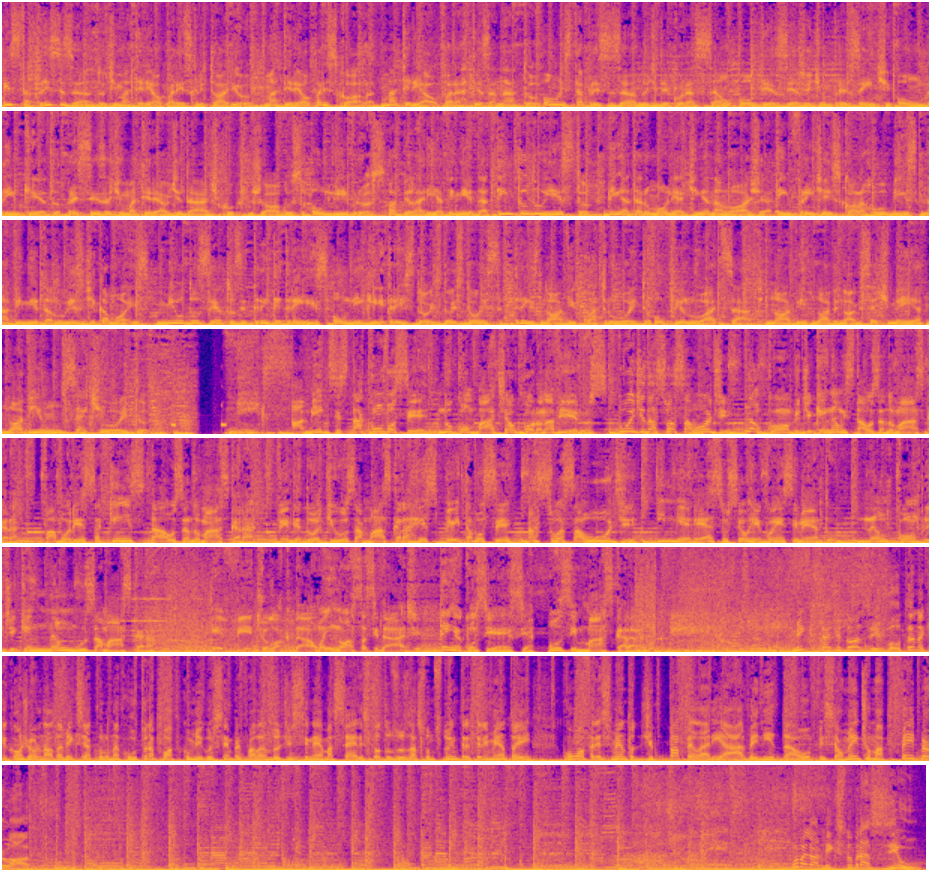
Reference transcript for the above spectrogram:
Está precisando de material para escritório, material para escola, material para artesanato ou está precisando de decoração ou deseja de um presente ou um brinquedo? Precisa de um material didático, jogos ou livros? Papelaria Avenida tem tudo isto. Venha dar uma olhadinha na loja em frente à Escola Rubens, na Avenida Luiz de Camões, 1233 ou ligue 3222 3948 ou pelo WhatsApp 99976 9178. Mix. A Mix está com você no combate ao coronavírus. Cuide da sua saúde. Não compre de quem não está usando máscara. Favoreça quem está usando máscara. Vendedor que usa máscara respeita você, a sua saúde e merece o seu reconhecimento. Não compre de quem não usa máscara. Evite o lockdown em nossa cidade. Tenha consciência. Use máscara. Mix 712, voltando aqui com o Jornal da Mix e a coluna Cultura Pop comigo, sempre falando de cinema, séries, todos os assuntos do entretenimento aí, com oferecimento de Papelaria Avenida, oficialmente uma Paper Love. O melhor mix do Brasil.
